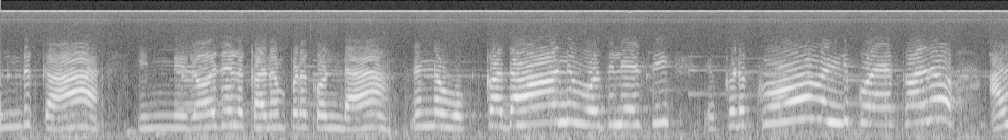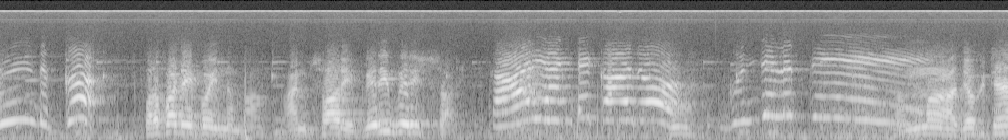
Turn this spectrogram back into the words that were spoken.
ఎందుక? ఇన్ని రోజులు కనపడకుండా నన్ను ఒక్కదాన్ని వదిలేసి ఎక్కడికో వెళ్ళిపోయా కాదు అందుకు పొరపాటు అయిపోయిందమ్మా I'm sorry very very sorry అమ్మా అదొకటే?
